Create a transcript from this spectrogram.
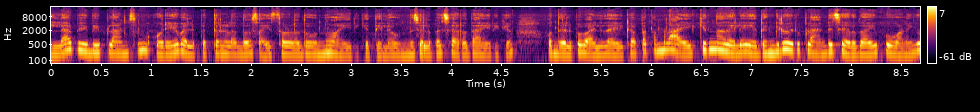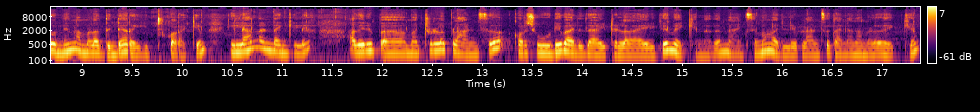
എല്ലാ ബേബി പ്ലാന്റ്സും ഒരേ വലിപ്പത്തിലുള്ളതോ സൈസുള്ളതോ ഒന്നും ആയിരിക്കത്തില്ല. ഒന്ന് ചിലപ്പോൾ ചെറുതായിരിക്കും ഒന്ന് ചിലപ്പോൾ വലുതായിരിക്കും. അപ്പോൾ നമ്മൾ അയക്കുന്നതിൽ ഏതെങ്കിലും ഒരു പ്ലാന്റ് ചെറുതായി പോവുകയാണെങ്കിൽ ഒന്നും നമ്മൾ അതിന്റെ റേറ്റ് കുറയ്ക്കും. ഇല്ലാന്നുണ്ടെങ്കിൽ അതിന് മറ്റുള്ള പ്ലാന്റ്സ് കുറച്ചുകൂടി വലുതായിട്ടുള്ളതായിരിക്കും വെക്കുന്നത്. മാക്സിമം വലിയ പ്ലാന്റ്സ് തന്നെ നമ്മൾ വെക്കും.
